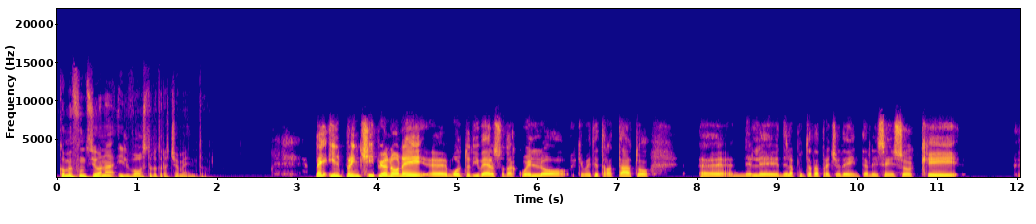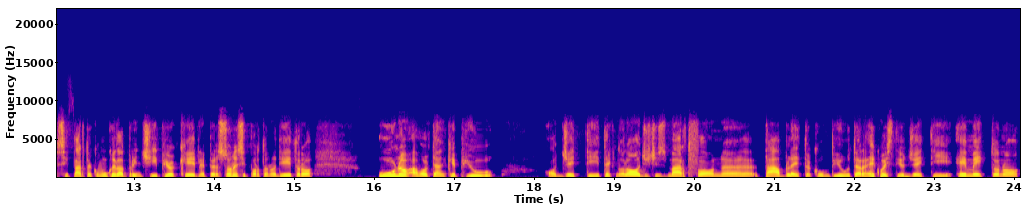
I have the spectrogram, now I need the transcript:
Come funziona il vostro tracciamento? Beh, il principio non è eh, molto diverso da quello che avete trattato eh, nelle, nella puntata precedente, nel senso che si parte comunque dal principio che le persone si portano dietro uno, a volte anche più oggetti tecnologici, smartphone, tablet, computer e questi oggetti emettono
